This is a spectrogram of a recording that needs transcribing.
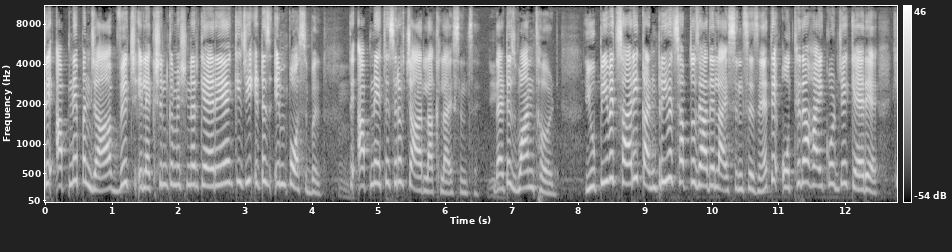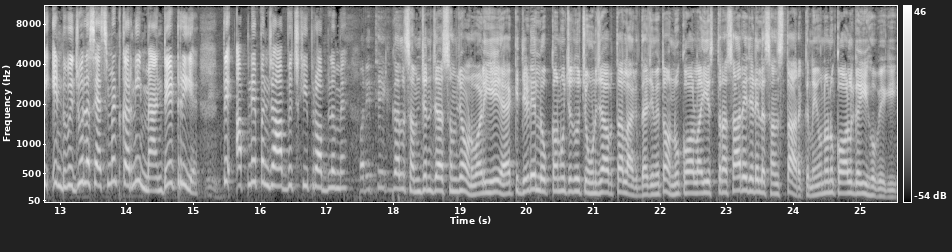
ਤੇ ਆਪਣੇ ਪੰਜਾਬ ਵਿੱਚ ਇਲੈਕਸ਼ਨ ਕਮਿਸ਼ਨਰ ਕਹਿ ਰਹੇ ਹੈ ਕਿ ਜੀ ਇਟ ਇਜ਼ ਇੰਪੋਸੀਬਲ ਤੇ ਆਪਣੇ ਇੱਥੇ ਸਿਰਫ 4 ਲੱਖ ਲਾਇਸੈਂਸ ਹੈ। ਦੈਟ ਇਜ਼ 1/3 ਯੂਪੀ ਵਿੱਚ ਸਾਰੀ ਕੰਟਰੀ ਵਿੱਚ ਸਭ ਤੋਂ ਜ਼ਿਆਦਾ ਲਾਇਸੈਂਸਸ ਹੈ ਤੇ ਉੱਥੇ ਦਾ ਹਾਈ ਕੋਰਟ ਜੇ ਕਹਿ ਰਿਹਾ ਹੈ ਕਿ ਇੰਡੀਵਿਜੂਅਲ ਅਸੈਸਮੈਂਟ ਕਰਨੀ ਮੈਂਡੇਟਰੀ ਹੈ ਤੇ ਆਪਣੇ ਪੰਜਾਬ ਵਿੱਚ ਕੀ ਪ੍ਰੋਬਲਮ ਹੈ? ਪਰ ਇੱਥੇ ਇੱਕ ਗੱਲ ਸਮਝਣ ਜਾਂ ਸਮਝਾਉਣ ਵਾਲੀ ਇਹ ਹੈ ਕਿ ਜਿਹੜੇ ਲੋਕਾਂ ਨੂੰ ਜਦੋਂ ਚੋਣ ਜਾਬਤਾ ਲੱਗਦਾ ਜਿਵੇਂ ਤੁਹਾਨੂੰ ਕਾਲ ਆਈ, ਇਸ ਤਰ੍ਹਾਂ ਸਾਰੇ ਜਿਹੜੇ ਲਾਇਸੈਂਸ ਧਾਰਕ ਨੇ, ਉਹਨਾਂ ਨੂੰ ਕਾਲ ਗਈ ਹੋਵੇਗੀ,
